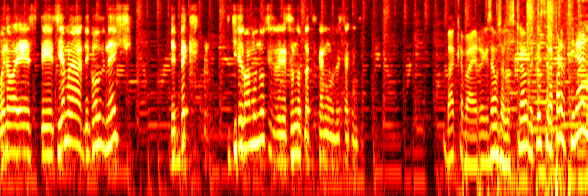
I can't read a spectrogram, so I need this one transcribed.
Bueno, este, se llama The Golden Age de Beck. Si quieres, vámonos y regresando platicamos de esta canción. Va que va, y regresamos a los clavos de Cristo, la parte final.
